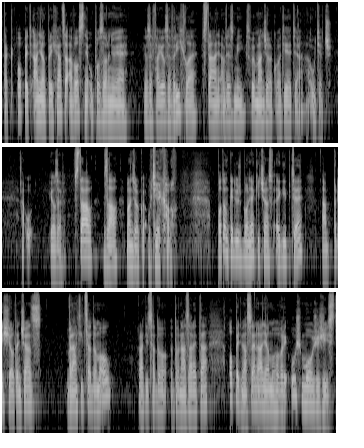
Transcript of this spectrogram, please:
tak opäť aniel prichádza a vo sne upozorňuje Jozefa, Jozef, rýchle vstáň a vezmi svoju manželku a dieťa a uteč. A u- Jozef vstal, vzal manželku a utiekol. Potom, keď už bol nejaký čas v Egypte a prišiel ten čas vrátiť sa domov, vrátiť sa do, do Nazareta, opäť na sen aniel mu hovorí, už môžeš ísť.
